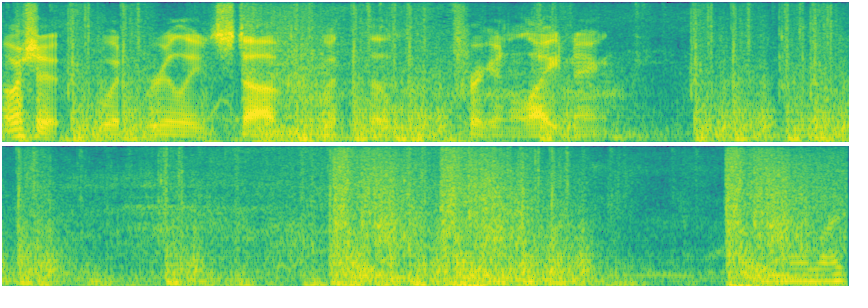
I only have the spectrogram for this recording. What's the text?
I wish it would really stop with the friggin' lightning. No light.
